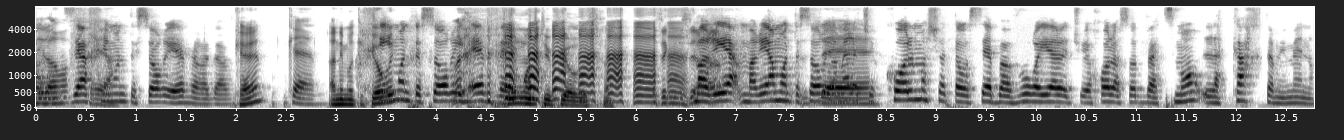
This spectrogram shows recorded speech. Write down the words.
אני לא וואו, מפריע. זה הכי מונטסורי ever אגב. כן? כן. אני מונטיפיורי? הכי מונטסורי הכי ever. מונטיפיורי שלך. מריה, מונטסורי אומרת שכל מה שאתה עושה בעבור הילד שהוא יכול לעשות בעצמו, לקחת ממנו.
